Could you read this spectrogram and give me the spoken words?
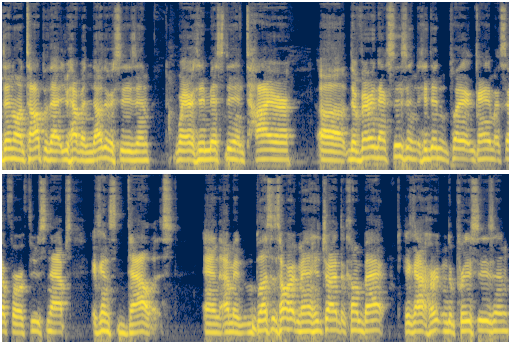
then on top of that, you have another season where he missed the entire. Uh, the very next season, he didn't play a game except for a few snaps against Dallas. And I mean, bless his heart, man. He tried to come back. He got hurt in the preseason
